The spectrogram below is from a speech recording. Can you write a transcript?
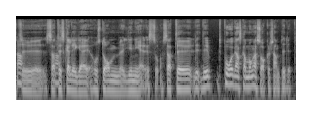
Att, ja. Så att det ska ligga hos dem generiskt. Så, så att eh, det, det pågår ganska många saker samtidigt.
